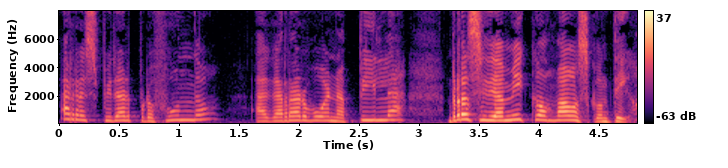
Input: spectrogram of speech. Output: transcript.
A respirar profundo agarrar buena pila. Rosy de Amico, vamos contigo.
